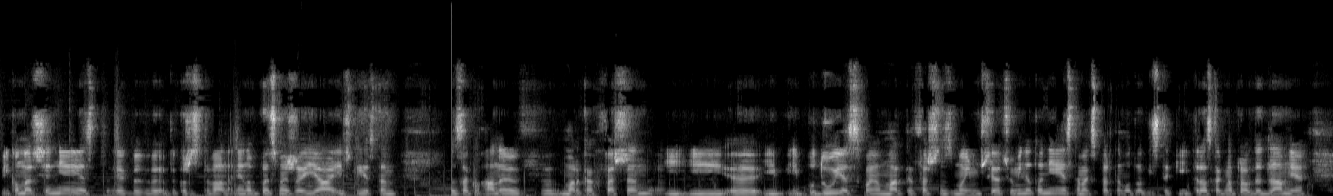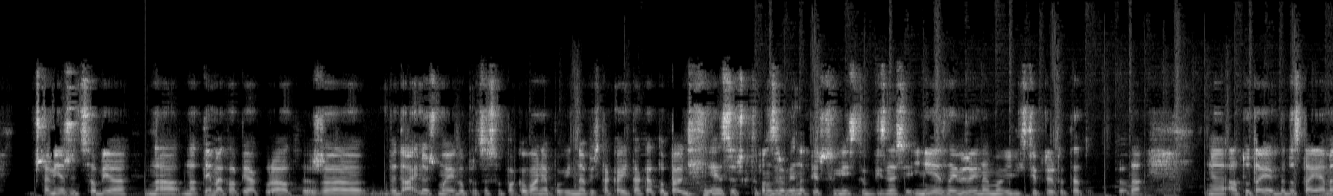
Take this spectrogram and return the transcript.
w e-commerce nie jest jakby wykorzystywany. Nie? No powiedzmy, że ja, jeśli jestem zakochany w markach fashion i, i, i, i buduję swoją markę fashion z moimi przyjaciółmi, no to nie jestem ekspertem od logistyki. I teraz tak naprawdę dla mnie przemierzyć sobie na, na tym etapie akurat, że wydajność mojego procesu pakowania powinna być taka i taka, to pewnie nie jest rzecz, którą zrobię na pierwszym miejscu w biznesie i nie jest najwyżej na mojej liście priorytetów, prawda? A tutaj jakby dostajemy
